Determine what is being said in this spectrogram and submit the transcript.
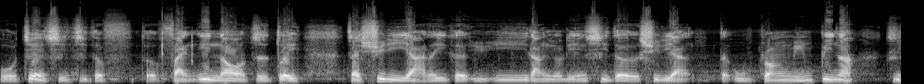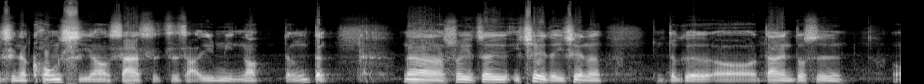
火箭袭击的的反应哦，这是对在叙利亚的一个与伊朗有联系的叙利亚的武装民兵啊，进行了空袭哦，杀死至少一名哦，等等。那所以这一切的一切呢，这个哦，当然都是哦。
